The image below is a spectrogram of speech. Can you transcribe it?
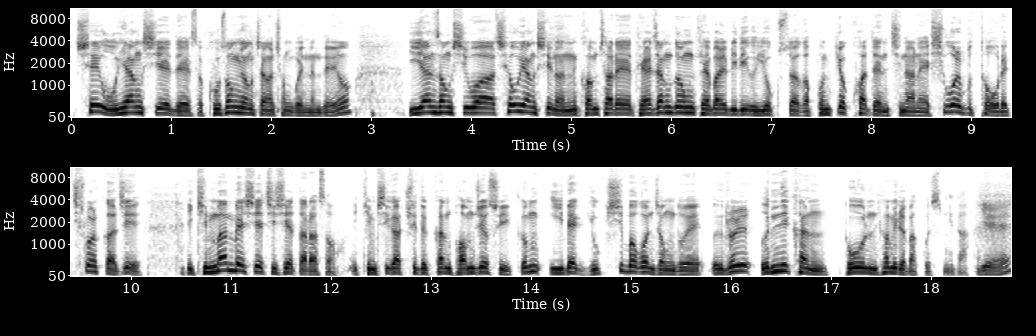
최우향 씨에 대해서 구속영장을 청구했는데요. 이한성 씨와 최우양 씨는 검찰의 대장동 개발 비리 의혹 수사가 본격화된 지난해 10월부터 올해 7월까지 이 김만배 씨의 지시에 따라서 이김 씨가 취득한 범죄 수익금 260억 원 정도의 을을 은닉한 도운 혐의를 받고 있습니다. 예.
